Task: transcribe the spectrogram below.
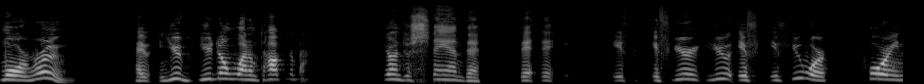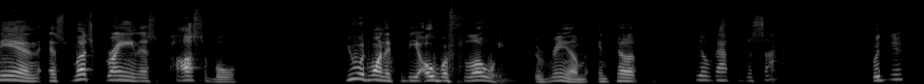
more room. Hey, you you know what I'm talking about? You understand that that if if you're you if if you were pouring in as much grain as possible, you would want it to be overflowing the rim until it spilled out to the sides, wouldn't you?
